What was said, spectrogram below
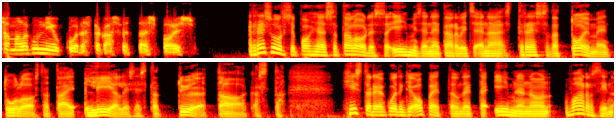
samalla kun niukkuudesta kasvettaisiin pois. Resurssipohjaisessa taloudessa ihmisen ei tarvitse enää stressata toimeentulosta tai liiallisesta työtaakasta. Historia on kuitenkin opettanut, että ihminen on varsin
